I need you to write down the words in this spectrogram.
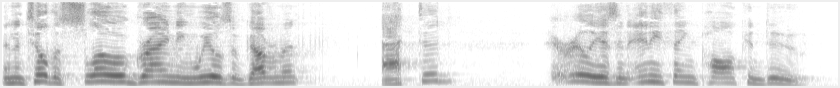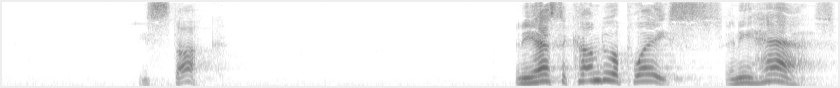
And until the slow grinding wheels of government acted, there really isn't anything Paul can do. He's stuck. And he has to come to a place, and he has,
